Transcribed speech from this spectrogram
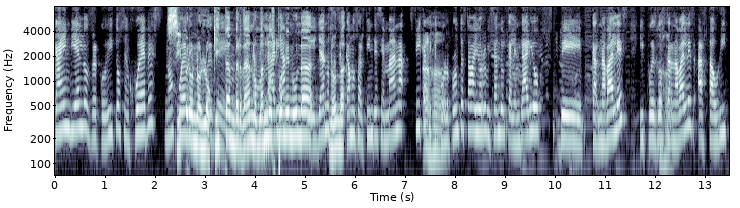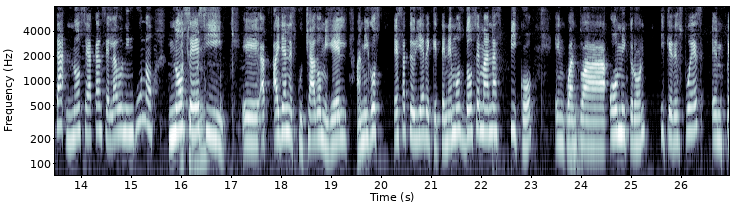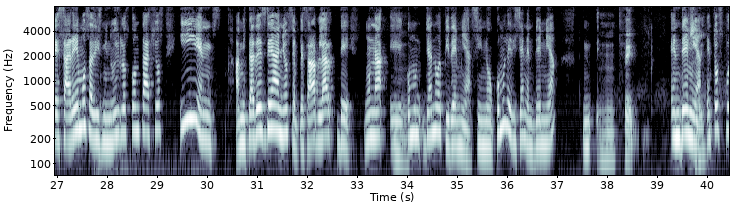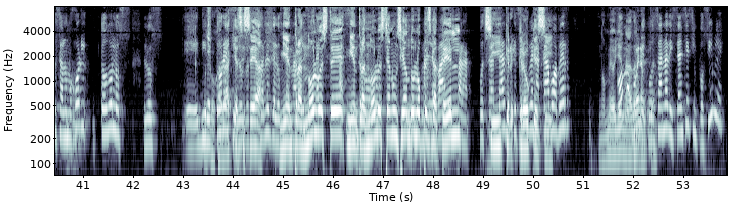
caen bien los recoditos en jueves, ¿no? Sí, Jueves pero nos lo de- quitan, ¿verdad? Nomás nos ponen una- Y ya nos no, acercamos al fin de semana. Fíjate que por lo pronto estaba yo revisando el calendario de carnavales y pues los Ajá. carnavales hasta ahorita no se ha cancelado ninguno. No Ah, sé bueno. si eh, ha- hayan escuchado, Miguel, amigos, esa teoría de que tenemos dos semanas pico en cuanto a Omicron y que después empezaremos a disminuir los contagios y en a mitades de año se empezará a hablar de una, eh, como ya no epidemia, sino, ¿cómo le dicen? Endemia. Mm, Sí. Endemia. Sí. Entonces, pues a lo mejor todos los, los eh, Pues directores ojalá que y así los sea. responsables de los Mientras no lo esté, mientras no lo esté anunciando eh, López Gatel, para, pues, sí, cre- que creo que a sí. cabo. A ver, No me oye ¿cómo? nada. Porque Anita. con sana distancia es imposible.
